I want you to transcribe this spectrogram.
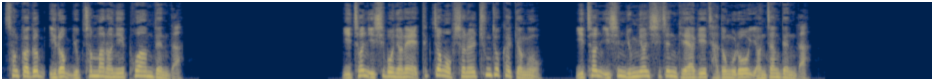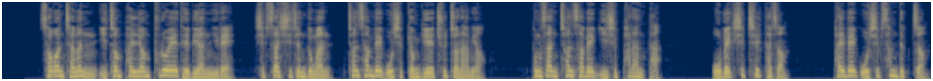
성과급 1억 6천만 원이 포함된다. 2025년에 특정 옵션을 충족할 경우 2026년 시즌 계약이 자동으로 연장된다. 서건창은 2008년 프로에 데뷔한 이래 14시즌 동안 1350경기에 출전하며 통산 1428안타, 517타점, 853득점,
